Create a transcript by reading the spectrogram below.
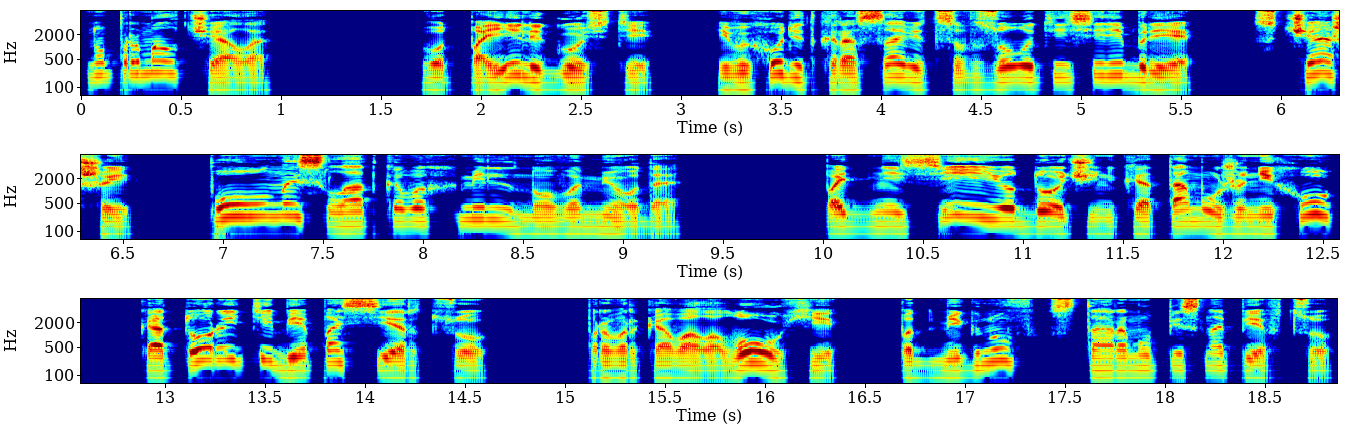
но промолчала. Вот поели гости, и выходит красавица в золоте и серебре, с чашей, полной сладкого хмельного меда. Поднеси ее, доченька, тому жениху, который тебе по сердцу, — проворковала Лоухи, подмигнув старому песнопевцу.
